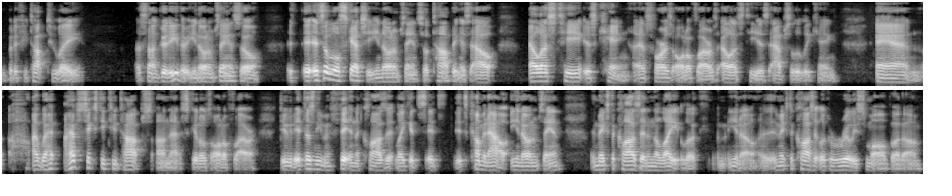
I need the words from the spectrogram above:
But if you top too late, that's not good either. You know what I'm saying? So it, it's a little sketchy. You know what I'm saying? So topping is out. LST is king as far as autoflowers. LST is absolutely king and I, I have 62 tops on that Skittles autoflower. Dude, it doesn't even fit in the closet. Like it's it's it's coming out. You know what I'm saying? It makes the closet and the light look. You know, it makes the closet look really small. But um,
